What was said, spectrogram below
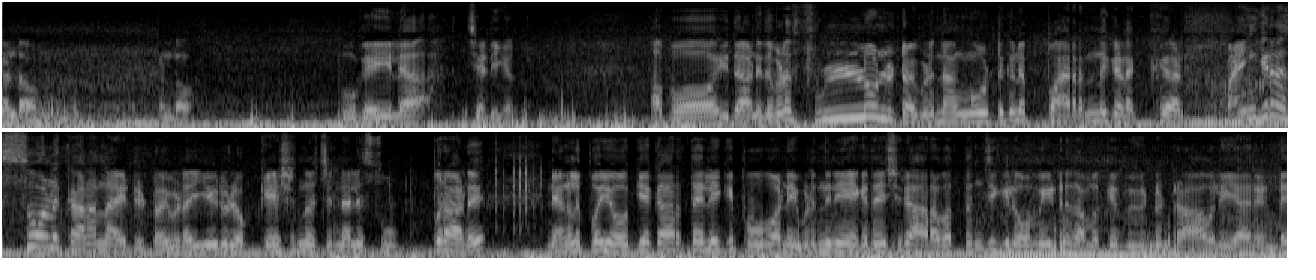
കണ്ടോ? കണ്ടോ? പുകയില ചെടികൾ. അപ്പോൾ ഇതാണ്. ഇതിവിടെ ഫുള്ളും ഉണ്ട് കേട്ടോ ഇവിടുന്ന് അങ്ങോട്ട് ഇങ്ങനെ പരന്ന് കിടക്കുകയാണ്. ഭയങ്കര രസമാണ് കാണാനായിട്ട് കേട്ടോ ഇവിടെ ഈ ഒരു ലൊക്കേഷൻ എന്ന് വെച്ചിട്ടുണ്ടെങ്കിൽ സൂപ്പറാണ് ഞങ്ങളിപ്പോൾ യോഗ്യകാർത്തയിലേക്ക് പോവുകയാണ് ഇവിടുന്ന് ഇനി ഏകദേശം ഒരു അറുപത്തഞ്ച് കിലോമീറ്റർ നമുക്ക് വീണ്ടും ട്രാവൽ ചെയ്യാനുണ്ട്.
